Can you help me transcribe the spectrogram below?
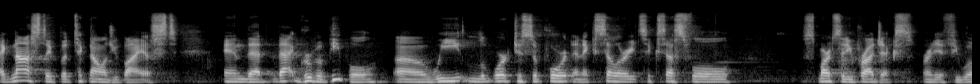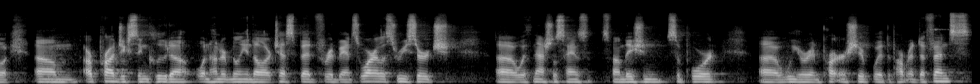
agnostic but technology biased. And that that group of people, uh, we work to support and accelerate successful smart city projects, right, if you will. Um, our projects include a $100 million test bed for advanced wireless research uh, with National Science Foundation support. Uh, we are in partnership with Department of Defense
